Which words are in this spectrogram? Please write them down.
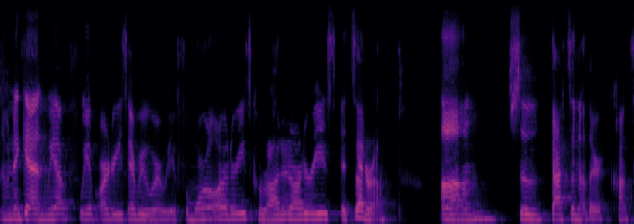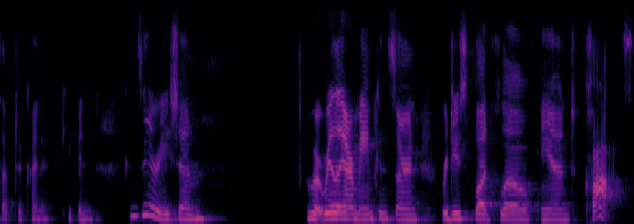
and again, we have we have arteries everywhere. We have femoral arteries, carotid arteries, etc. Um, so that's another concept to kind of keep in consideration. But really, our main concern: reduced blood flow and clots.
